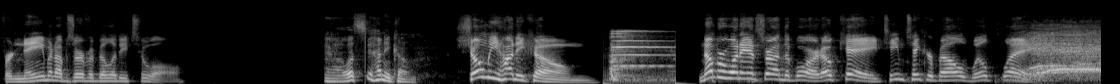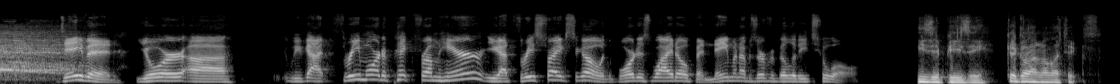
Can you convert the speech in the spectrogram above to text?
for name an observability tool. Uh, let's see honeycomb. Show me honeycomb. Number one answer on the board. Okay, Team Tinkerbell will play. David, your uh we've got three more to pick from here. You got three strikes to go. The board is wide open. Name an observability tool. Easy peasy. Google Analytics.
